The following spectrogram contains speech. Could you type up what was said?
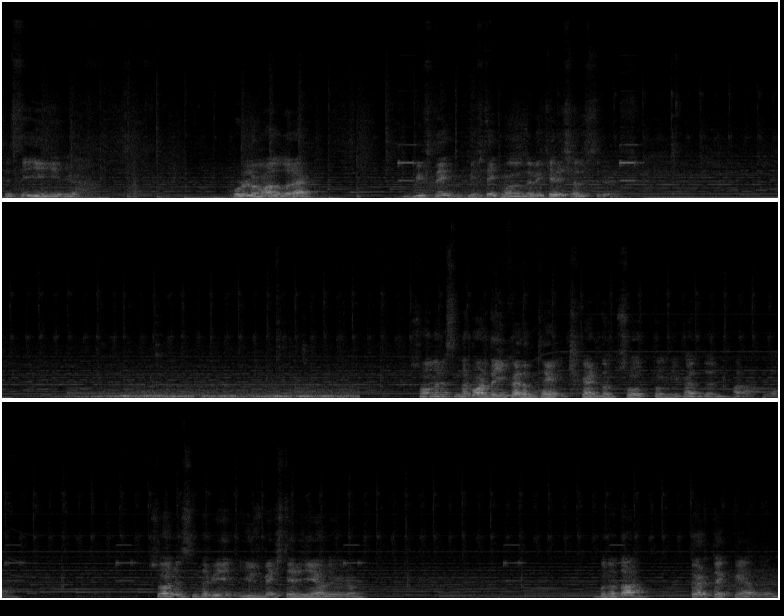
Sesi iyi geliyor. Kurulum olarak biftek, biftek modunda bir kere çalıştırıyoruz. Sonrasında bu arada yıkadım, çıkardım, soğuttum, yıkadım falan filan. Sonrasında bir 105 dereceye alıyorum. Bunu da 4 dakikaya alıyorum.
